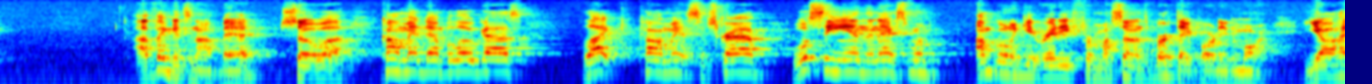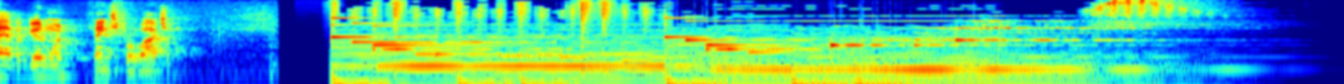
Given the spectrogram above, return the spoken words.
I think it's not bad. So uh, comment down below, guys. Like, comment, subscribe. We'll see you in the next one. I'm going to get ready for my son's birthday party tomorrow. Y'all have a good one. Thanks for watching.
